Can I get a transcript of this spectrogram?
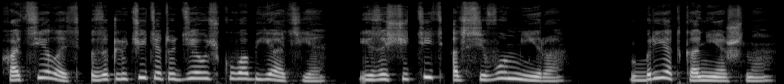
Хотелось заключить эту девочку в объятия и защитить от всего мира. Бред, конечно.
